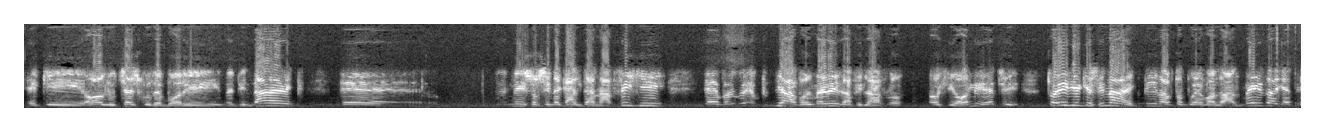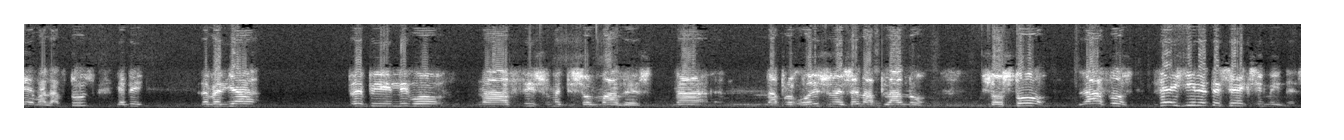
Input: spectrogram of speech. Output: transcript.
εκεί ο Λουτσέσκου δεν μπορεί με την ΑΕΚ, ε, ίσως είναι καλύτερα να φύγει, ε, ε, διάφοροι μερίδα φιλάθλων. Όχι όλοι, έτσι. Το ίδιο και στην ΑΕΚ. Τι είναι αυτό που έβαλε ο Αλμέιδα, γιατί έβαλε αυτούς, γιατί, ρε παιδιά, πρέπει λίγο να αφήσουμε τις ομάδες να, να προχωρήσουν σε ένα πλάνο σωστό, λάθος, δεν γίνεται σε έξι μήνες.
